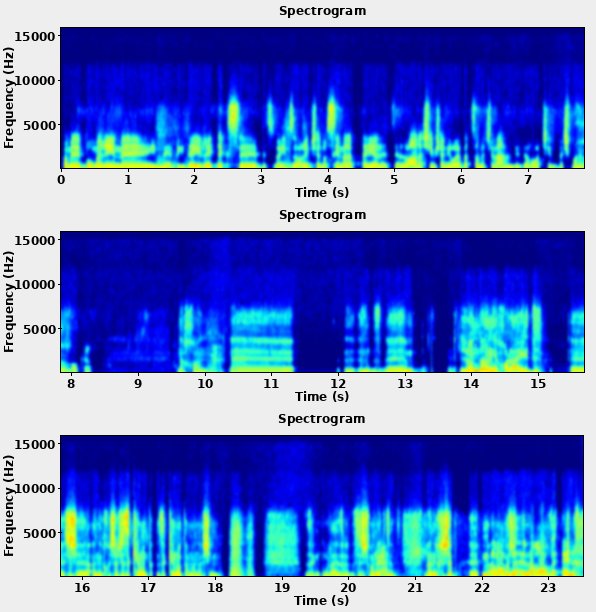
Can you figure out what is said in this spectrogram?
כל מיני בומרים אה, עם אה, בגדי לייטקס אה, בצבעים זוהרים שנוסעים על הטיילת, זה לא האנשים שאני רואה בצומת של אלנבי ורוטשילד בשמונה בבוקר. נכון. לונדון אני יכול להעיד שאני חושב שזה כן, כן אותם אנשים. זה, אולי זה, זה שונה כן? קצת. ואני חושב... אה, לרוב, מש... זה, לרוב אין, ח,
